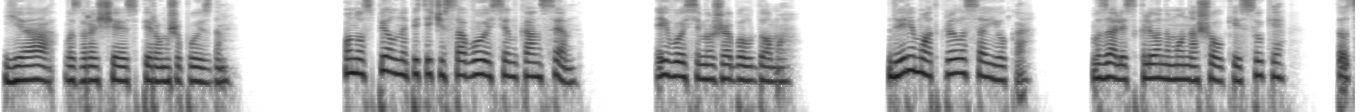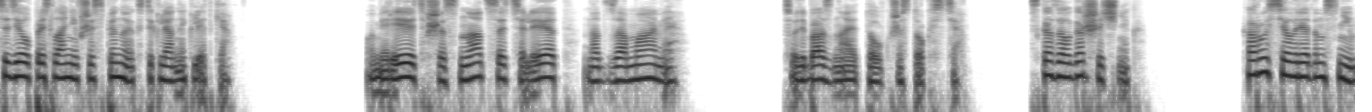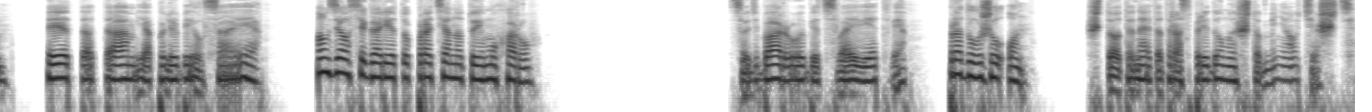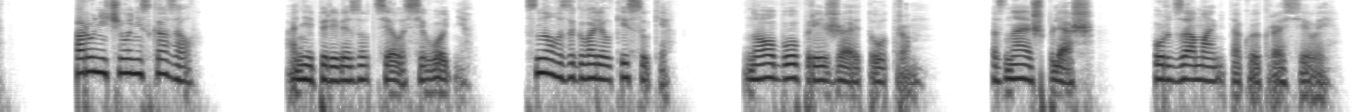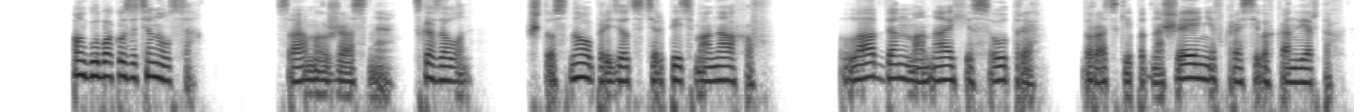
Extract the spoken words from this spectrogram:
«Я возвращаюсь первым же поездом». Он успел на пятичасовой Синкансен, и восемь уже был дома. Дверь ему открыла Саюка. В зале с кленом он нашел Кейсуки. Тот сидел, прислонившись спиной к стеклянной клетке. «Умереть в шестнадцать лет над замами. Судьба знает толк в жестокости», — сказал горшечник. Хару сел рядом с ним. «Это там я полюбил Саэ». Он взял сигарету, протянутую ему Хару. «Судьба рубит свои ветви», — продолжил он. «Что ты на этот раз придумаешь, чтобы меня утешить?» Хару ничего не сказал. «Они перевезут тело сегодня», — снова заговорил Кисуки. «Нобу приезжает утром. Знаешь пляж, Фурдзамами такой красивый». Он глубоко затянулся. «Самое ужасное», — сказал он, — «что снова придется терпеть монахов, Ладан, монахи, сутры, дурацкие подношения в красивых конвертах.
